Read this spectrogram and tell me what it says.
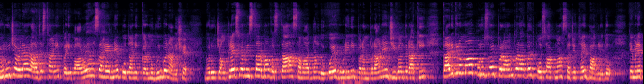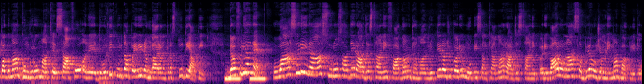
ભરૂચ આવેલા રાજસ્થાની પરિવારોએ આ શહેરને પોતાની કર્મભૂમિ બનાવી છે. ભરૂચ અંકલેશ્વર વિસ્તારમાં વસતા આ સમાજના લોકોએ હોળીની પરંપરાને જીવંત રાખી કાર્યક્રમમાં પુરુષોએ પરંપરાગત પોશાકમાં સજ્જ થઈ ભાગ લીધો. તેમણે પગમાં ઘૂંઘરું, માથે સાફો અને ધોતી કુર્તા પહેરી રંગારંગ પ્રસ્તુતિ આપી. ડફલી અને વાંસળીના સુરો સાથે રાજસ્થાની ફાગણ ધમા નૃત્ય રજૂ કર્યું મોટી સંખ્યામાં રાજસ્થાની પરિવારોના સભ્ય ઉજવણીમાં ભાગ લીધો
